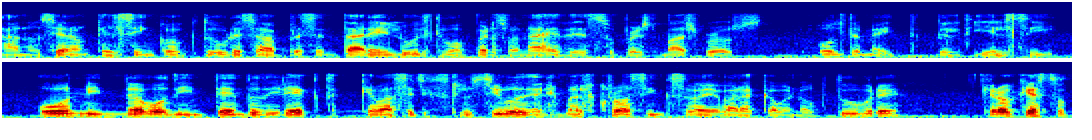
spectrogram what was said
anunciaron que el 5 de octubre se va a presentar el último personaje de Super Smash Bros. Ultimate del DLC. Un nuevo Nintendo Direct que va a ser exclusivo de Animal Crossing que se va a llevar a cabo en octubre. Creo que esto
